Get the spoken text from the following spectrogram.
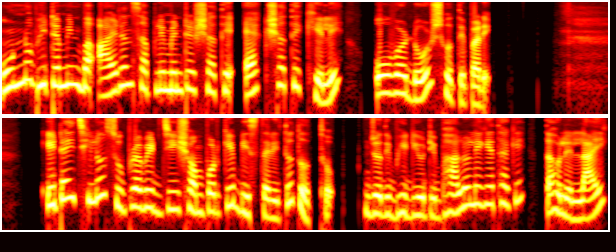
অন্য ভিটামিন বা আয়রন সাপ্লিমেন্টের সাথে একসাথে খেলে ওভারডোজ হতে পারে। এটাই ছিল সুপ্রাবেট জি সম্পর্কে বিস্তারিত তথ্য। যদি ভিডিওটি ভালো লেগে থাকে, তাহলে লাইক,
